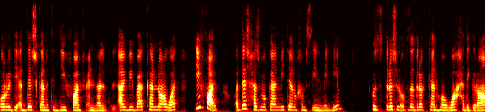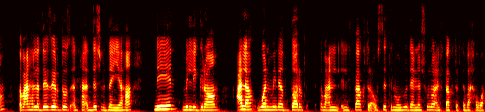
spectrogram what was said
already قديش كانت ال D 5 عندنا. ال IV bag كان نوع what D 5 وقديش حجمه كان؟ 250 ملي concentration of the drug كان هو واحد جرام. طبعا هلا desired dose إحنا قديش بدنا إياها؟ 2 ملي جرام على 1 minute ضرب. طبعا ال factor أو ال set الموجودة عندنا شو نوع ال factor تبعها؟ هو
